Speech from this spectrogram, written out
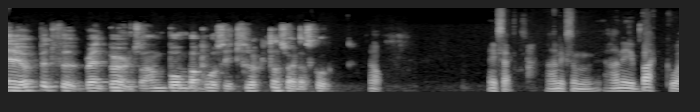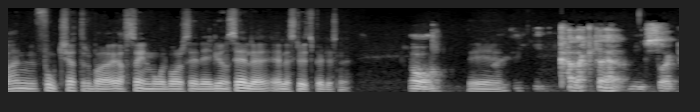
Är det öppet för Brent Burns och han bombar på sitt fruktansvärda skott. Exakt. Han, liksom, han är ju back och han fortsätter att bara ösa in mål vare sig det är grundserie eller, eller slutspel just nu. Ja. är... Karaktär, minst sagt.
